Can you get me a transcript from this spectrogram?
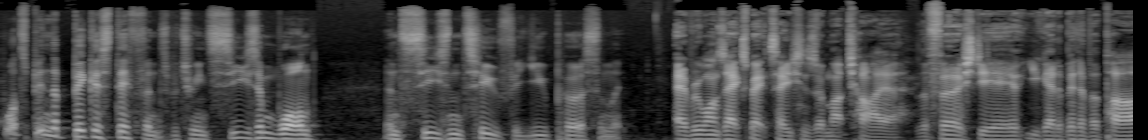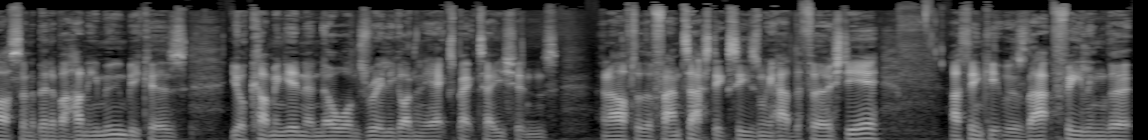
what's been the biggest difference between season one and season two for you personally? Everyone's expectations are much higher. The first year, you get a bit of a pass and a bit of a honeymoon because you're coming in and no one's really got any expectations. And after the fantastic season we had the first year, I think it was that feeling that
